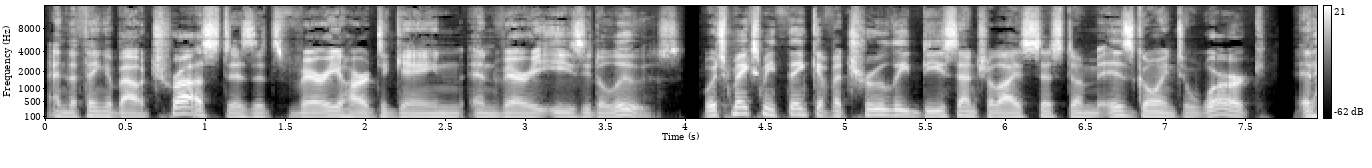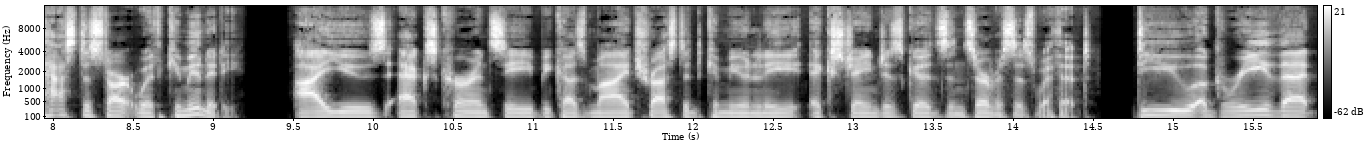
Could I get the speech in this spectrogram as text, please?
And the thing about trust is it's very hard to gain and very easy to lose, which makes me think if a truly decentralized system is going to work, it has to start with community. I use X currency because my trusted community exchanges goods and services with it. Do you agree that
